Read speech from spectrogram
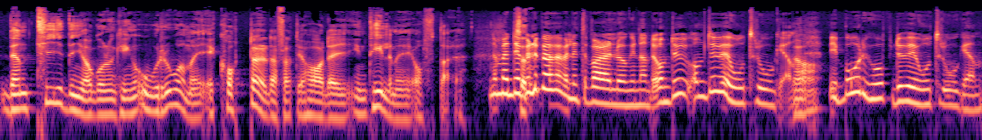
den tiden jag går omkring och oroar mig är kortare därför att jag har dig intill mig oftare. Nej, men det, Så- väl- det behöver väl inte vara lugnande. Om du, om du är otrogen, Ja. vi bor ihop, du är otrogen,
